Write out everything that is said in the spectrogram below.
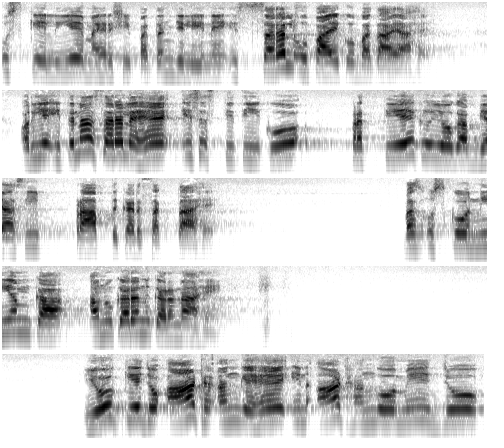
उसके लिए महर्षि पतंजलि ने इस सरल उपाय को बताया है। और ये इतना सरल है, इस स्थिति को प्रत्येक योगाभ्यासी प्राप्त कर सकता है। बस उसको नियम का अनुकरण करना है। योग के जो आठ अंग है, इन आठ अंगों में जो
